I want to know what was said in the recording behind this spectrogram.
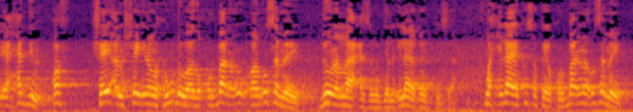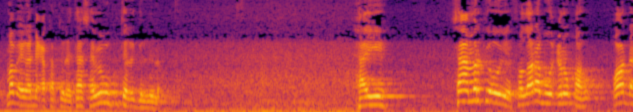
liaxadin qof shay-an shay inaan wax ugu dhowaado qurbaan aan u sameeyo duuna allahi caza wajalla ilaahay qayrkiisa ah wax ilaahay ka sokeeya qurbaan inaan u sameeyo maba iga dhici karto le taas habeengu ku talagelnina haye saa markii uu yihi fadarabuu cunuqahu. Qoodha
